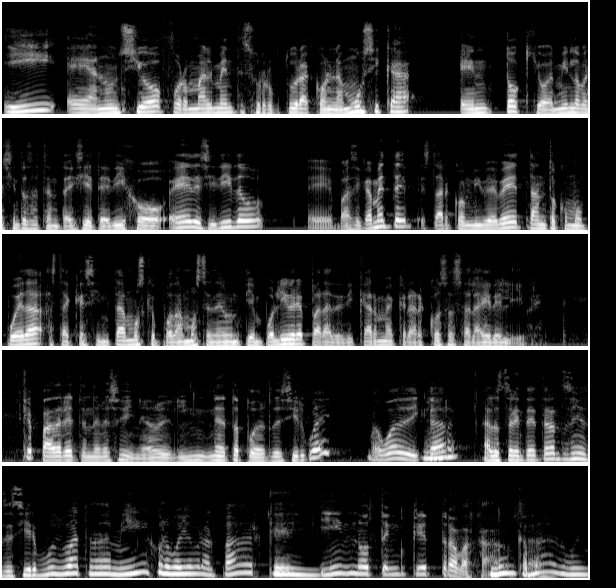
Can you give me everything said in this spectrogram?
Y eh, anunció formalmente su ruptura con la música en Tokio en 1977. Dijo, he decidido, eh, básicamente, estar con mi bebé tanto como pueda hasta que sintamos que podamos tener un tiempo libre para dedicarme a crear cosas al aire libre. Qué padre tener ese dinero y neta poder decir, güey, me voy a dedicar A los treinta y tantos años decir, pues voy a tener a mi hijo, lo voy a llevar al parque y... y no tengo que trabajar. Nunca o sea, más, güey.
